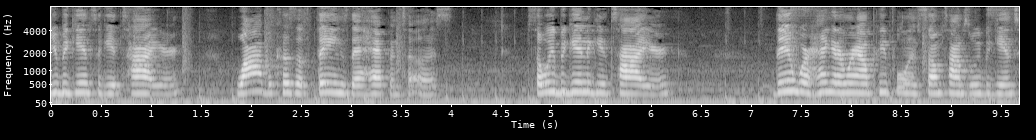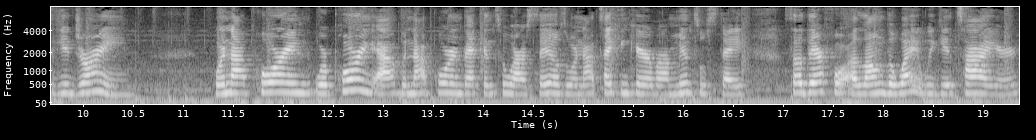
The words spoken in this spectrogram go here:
you begin to get tired. Why? Because of things that happen to us. So we begin to get tired. Then we're hanging around people and sometimes we begin to get drained. We're not pouring, we're pouring out, but not pouring back into ourselves. We're not taking care of our mental state. So therefore, along the way, we get tired.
